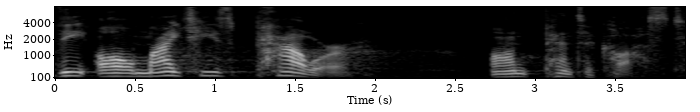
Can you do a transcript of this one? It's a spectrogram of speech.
the Almighty's power on Pentecost.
